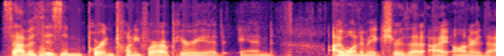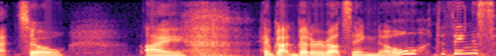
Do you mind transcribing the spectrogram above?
Sabbath is an important 24 hour period, and I want to make sure that I honor that. So I have gotten better about saying no to things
